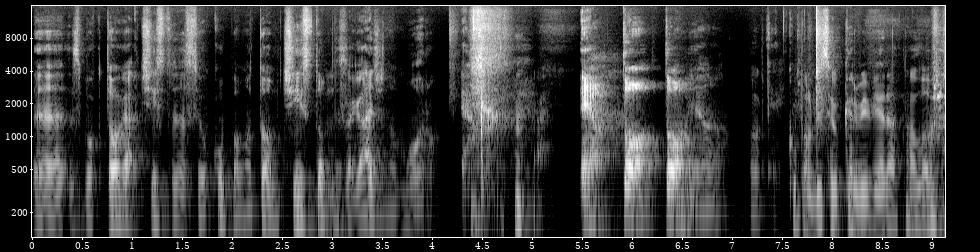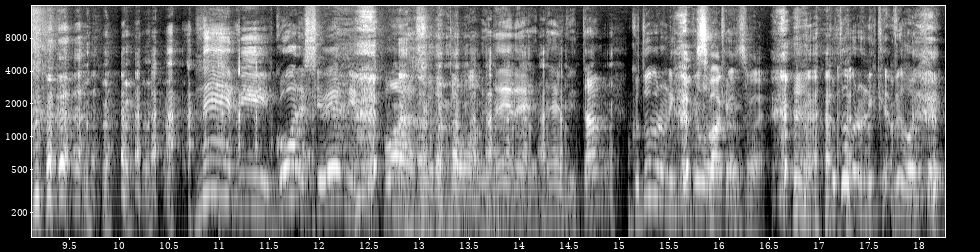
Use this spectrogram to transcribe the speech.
e, zbog toga, čisto da se okupamo tom čistom, nezagađenom moru. Evo, Evo to, to mi je ono, Okay. Kupal bi se u krvi, vjerojatno, ali dobro. ne bi, gore sjevernije kod Hvara su ratovali, ne, ne, ne bi. Tam, kod Dubrovnika je bilo Svako okay. svoje. kod Dubrovnika je bilo okej.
